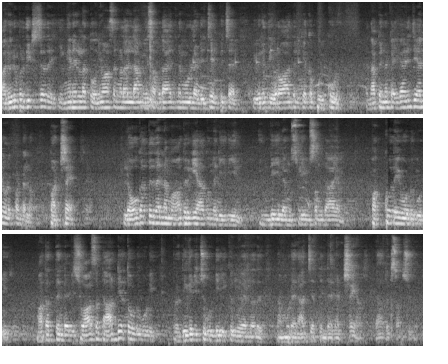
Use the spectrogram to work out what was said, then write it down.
പലരും പ്രതീക്ഷിച്ചത് ഇങ്ങനെയുള്ള തോന്നിവാസങ്ങളെല്ലാം ഈ സമുദായത്തിന് മുകളിൽ അടിച്ചേൽപ്പിച്ചാൽ ഇവർ തീവ്രവാദത്തിലേക്കൊക്കെ പോയിക്കോളും എന്നാൽ പിന്നെ കൈകാര്യം ചെയ്യാൻ എളുപ്പമുണ്ടല്ലോ. പക്ഷേ ലോകത്ത് തന്നെ മാതൃകയാകുന്ന രീതിയിൽ ഇന്ത്യയിലെ മുസ്ലിം സമുദായം പക്വതയോടുകൂടി മതത്തിന്റെ വിശ്വാസദാർഢ്യത്തോടുകൂടി പ്രതികരിച്ചു കൊണ്ടിരിക്കുന്നു എന്നത് നമ്മുടെ രാജ്യത്തിന്റെ രക്ഷയാണ്. യാതൊരു സംശയമില്ല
